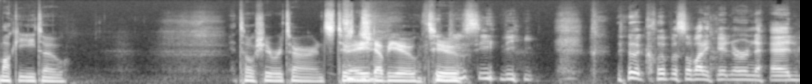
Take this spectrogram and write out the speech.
Maki Itoh. Until she returns to Did you- AEW Did you see the the clip of somebody hitting her in the head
